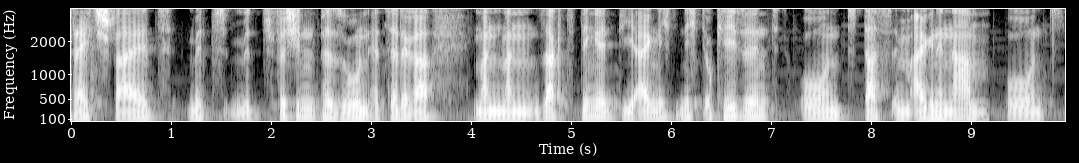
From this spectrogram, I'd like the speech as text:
Rechtsstreit mit, mit verschiedenen Personen etc. Man, man sagt Dinge, die eigentlich nicht okay sind und das im eigenen Namen. Und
